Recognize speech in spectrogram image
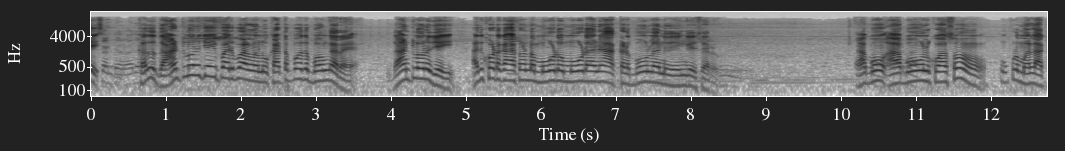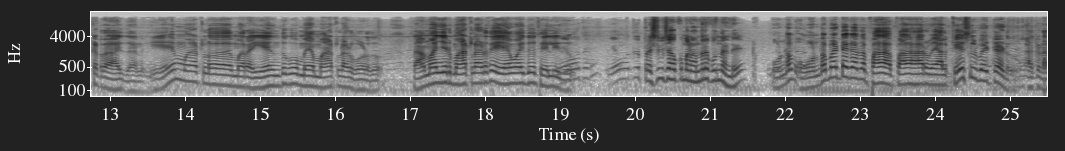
చేయి. కాదు దాంట్లోనే చేయి పరిపాలన. నువ్వు కట్టపోతే బొంగారే. దాంట్లోనే చేయి. అది కూడా కాకుండా మూడు మూడు అని అక్కడ భూములు అనేది ఎంగేశారు. ఆ భూ ఆ భూముల కోసం ఇప్పుడు మళ్ళీ అక్కడ రాజధాని. ఏం మాటలు మరి? ఎందుకు మేము మాట్లాడకూడదు? సామాన్యుడు మాట్లాడితే ఏమైందో తెలీదు. ఏమవుతుంది? ప్రశ్నించే హక్కు మన అందరికి ఉందండి. ఉండ ఉండబట్టే కదా ప పదహారు వేల కేసులు పెట్టాడు అక్కడ.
